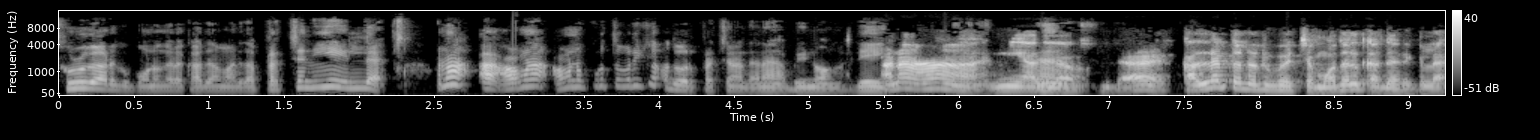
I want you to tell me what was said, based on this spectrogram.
சுடுகாடுக்கு போகணுங்கிற கதை மாதிரி தான் பிரச்சனையே இல்லை. ஆனா அவனை அவனை பொறுத்த வரைக்கும் அது ஒரு பிரச்சனை தானே அப்படின்னுவாங்க. டேய். ஆனா நீ அதுல இந்த கள்ளத்தொடர்பு வச்ச முதல் கதை இருக்குல்ல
